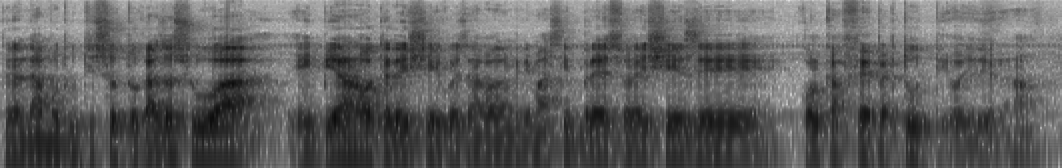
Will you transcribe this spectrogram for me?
noi andammo tutti sotto casa sua e in piena notte lei scese, questa è una cosa che mi è rimasta impresso, lei scese col caffè per tutti, voglio dire, no?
